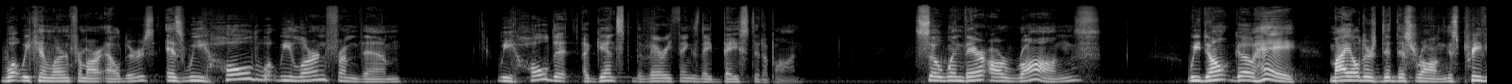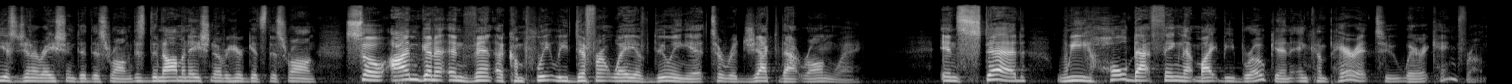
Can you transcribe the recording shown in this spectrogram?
what we can learn from our elders is we hold what we learn from them, we hold it against the very things they based it upon. So when there are wrongs, we don't go, hey, my elders did this wrong. This previous generation did this wrong. This denomination over here gets this wrong. So I'm going to invent a completely different way of doing it to reject that wrong way. Instead, we hold that thing that might be broken and compare it to where it came from.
